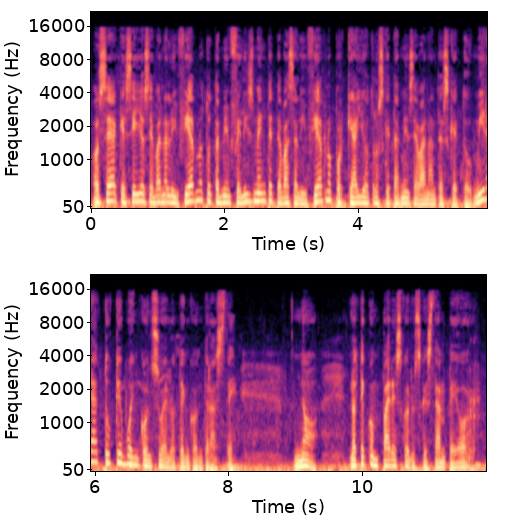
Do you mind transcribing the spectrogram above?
O sea que si ellos se van al infierno, tú también felizmente te vas al infierno porque hay otros que también se van antes que tú. Mira tú qué buen consuelo te encontraste. No, no te compares con los que están peor.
